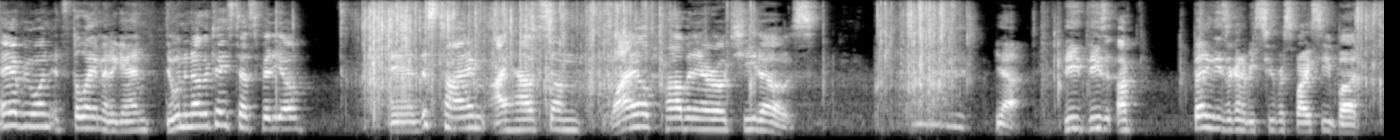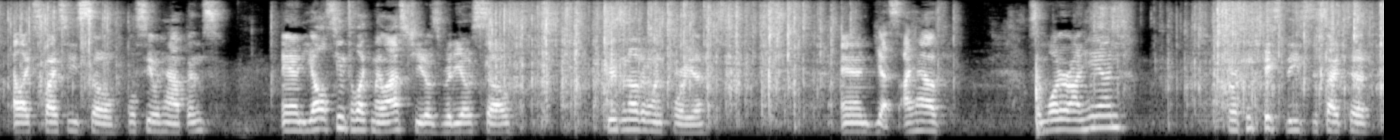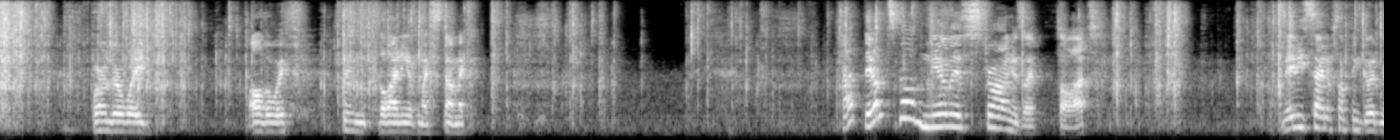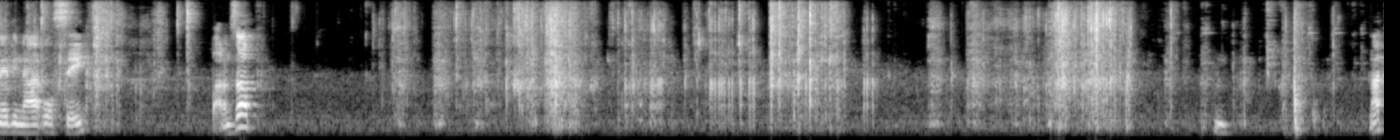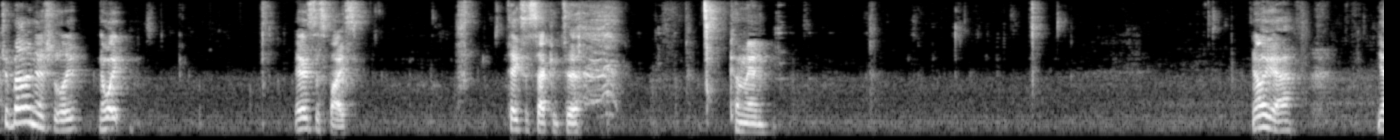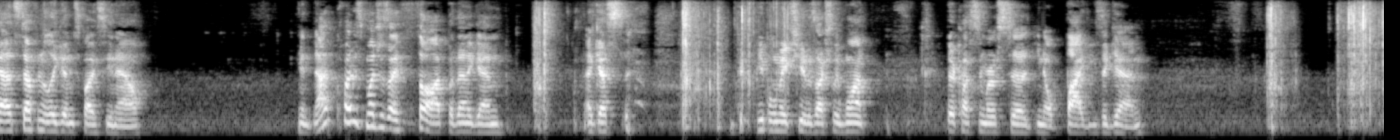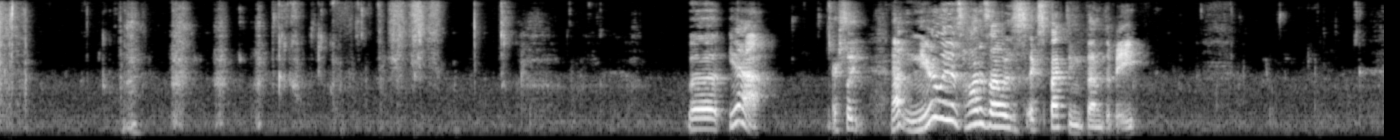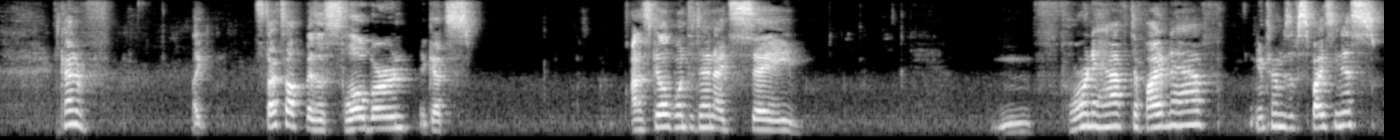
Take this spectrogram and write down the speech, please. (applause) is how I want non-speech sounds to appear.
Hey everyone, it's the Layman again, doing another taste test video. And this time I have some wild habanero Cheetos. Yeah, these, these I'm betting these are going to be super spicy, but I like spicy, so we'll see what happens. And y'all seem to like my last Cheetos video, so here's another one for you. And yes, I have some water on hand, (laughs) for in case these decide to burn their way all the way through the lining of my stomach. They don't smell nearly as strong as I thought. Maybe sign of something good, maybe not, we'll see. Bottoms up. Hmm. Not too bad initially. No, wait. There's the spice. Takes a second to come in. Oh yeah. Yeah, it's definitely getting spicy now. And not quite as much as I thought, but then again, I guess (laughs) people make Cheetos actually want their customers to, you know, buy these again. But yeah, actually, not nearly as hot as I was expecting them to be. Kind of like starts off as a slow burn. It gets on a scale of one to ten, I'd say four and a half to five and a half in terms of spiciness.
